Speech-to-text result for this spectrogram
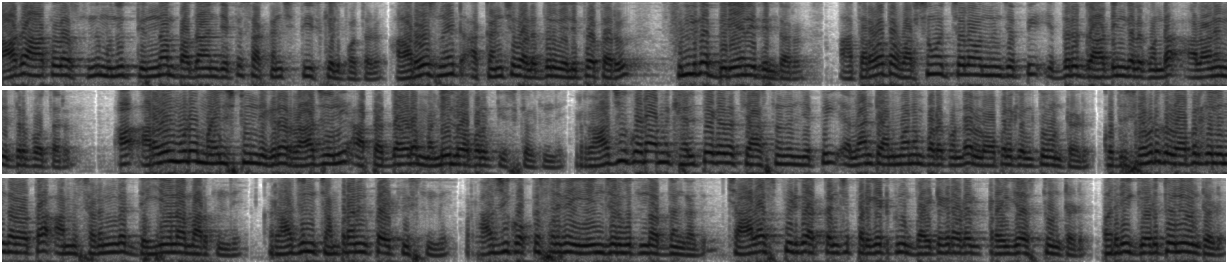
బాగా ఆకలి వస్తుంది ముందు తిందాం పదా అని చెప్పేసి అక్కడి నుంచి తీసుకెళ్ళిపోతాడు ఆ రోజు నైట్ అక్కడి నుంచి వాళ్ళిద్దరు వెళ్ళిపోతారు. ఫుల్గా బిర్యానీ తింటారు. ఆ తర్వాత వర్షం వచ్చేలా ఉందని చెప్పి ఇద్దరు గార్డింగ్ వెళ్ళకుండా అలానే నిద్రపోతారు. ఆ అరవై మూడో మైల్ స్టోన్ దగ్గర రాజుని ఆ పెద్దవాడ మళ్ళీ లోపలికి తీసుకెళ్తుంది. రాజు కూడా ఆమెకి హెల్పే కదా చేస్తుందని చెప్పి ఎలాంటి అనుమానం పడకుండా లోపలికి వెళ్తూ ఉంటాడు. కొద్దిసేపటికి లోపలికి వెళ్ళిన తర్వాత ఆమె సడన్గా దెయ్యంలా మారుతుంది. రాజుని చంపడానికి ప్రయత్నిస్తుంది. రాజుకు ఒక్కసారిగా ఏం జరుగుతుందో అర్థం కాదు. చాలా స్పీడ్గా అక్కడి నుంచి పరిగెట్టుకుని బయటకు రావడానికి ట్రై చేస్తూ ఉంటాడు. పరిగెడుతూనే ఉంటాడు.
